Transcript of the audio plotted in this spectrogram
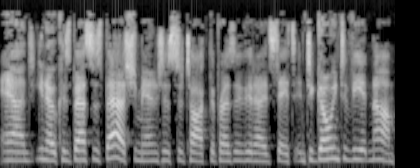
And, you know, because Bess is Bess, she manages to talk the president of the United States into going to Vietnam,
